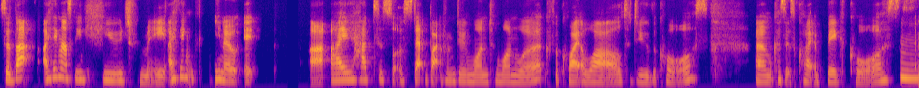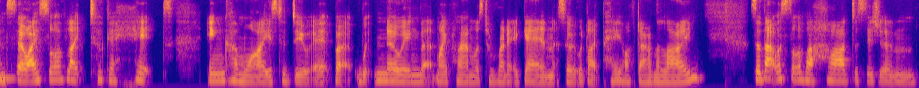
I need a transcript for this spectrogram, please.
So that I think that's been huge for me. I think, you know, it I had to sort of step back from doing one to one work for quite a while to do the course because um, it's quite a big course. Mm. And so I sort of like took a hit income wise to do it, but knowing that my plan was to run it again so it would like pay off down the line. So that was sort of a hard decision,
